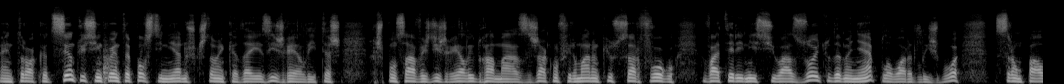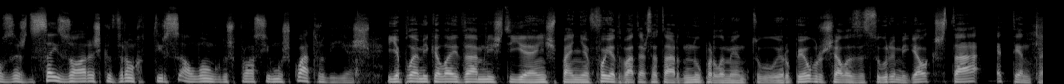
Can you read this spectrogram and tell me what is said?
em troca de 150 palestinianos que estão em cadeias israelitas. Responsáveis de Israel e do Hamas já confirmaram que o cessar-fogo vai ter início às 8 da manhã, pela hora de Lisboa. Serão pausas de 6 horas que deverão repetir-se ao longo dos próximos quatro dias. E a polémica lei da amnistia em Espanha foi a debate esta tarde no Parlamento Europeu. Bruxelas assegura, Miguel, que está atenta.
